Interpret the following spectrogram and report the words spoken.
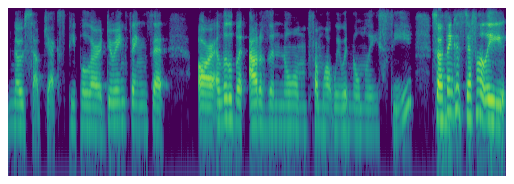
no subjects. People are doing things that are a little bit out of the norm from what we would normally see. So I mm. think it's definitely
